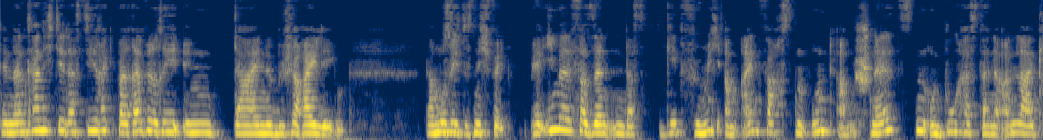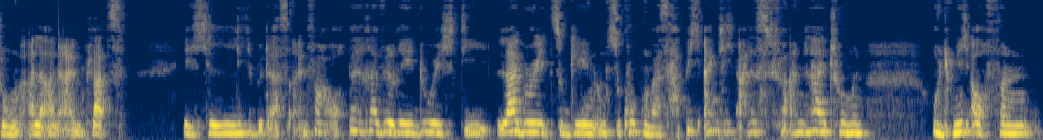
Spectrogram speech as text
denn dann kann ich dir das direkt bei Revelry in deine Bücherei legen. Da muss ich das nicht per E-Mail versenden. Das geht für mich am einfachsten und am schnellsten und du hast deine Anleitungen alle an einem Platz. Ich liebe das einfach auch bei Revelry durch die Library zu gehen und zu gucken, was habe ich eigentlich alles für Anleitungen und mich auch von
